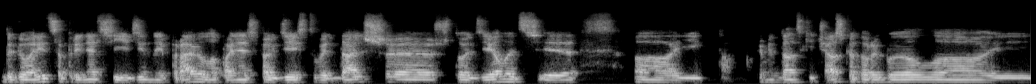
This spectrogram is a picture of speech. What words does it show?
договориться, принять все единые правила, понять, как действовать дальше, что делать. И, и там, комендантский час, который был, э, и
